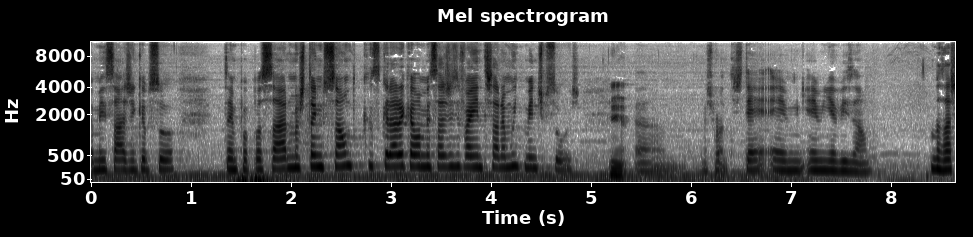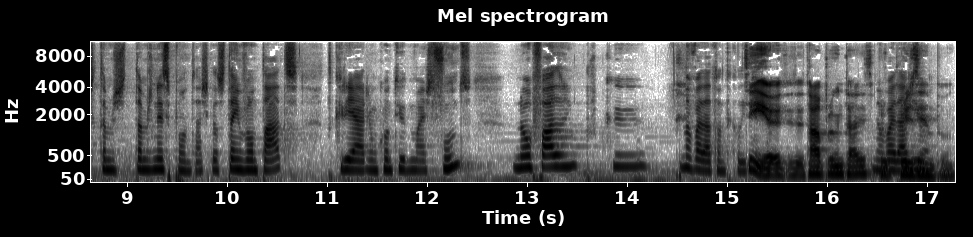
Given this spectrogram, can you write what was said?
a mensagem que a pessoa tem para passar, mas tenho noção de que se calhar aquela mensagem vai interessar a muito menos pessoas. Yeah. Ah, mas pronto, isto é, é é a minha visão. Mas acho que estamos, estamos nesse ponto. Acho que eles têm vontade de criar um conteúdo mais de fundo, não o fazem porque não vai dar tanto clique. Sim, eu estava a perguntar isso Não porque, por dar view. exemplo,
